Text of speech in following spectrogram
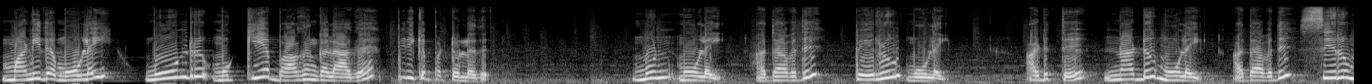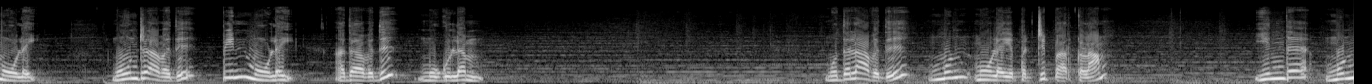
மனித மூளை மூன்று முக்கிய பாகங்களாக பிரிக்கப்பட்டுள்ளது. முன் மூளை அதாவது பெரு மூளை. அடுத்து நடு மூளை அதாவது சிறு மூளை. மூன்றாவது பின் மூளை அதாவது முகுளம் முதலாவது முன் மூளையை பற்றி பார்க்கலாம். இந்த முன்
